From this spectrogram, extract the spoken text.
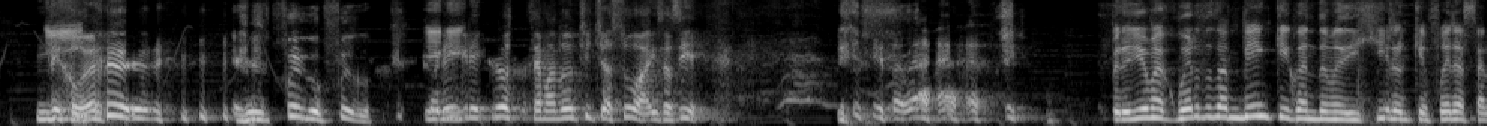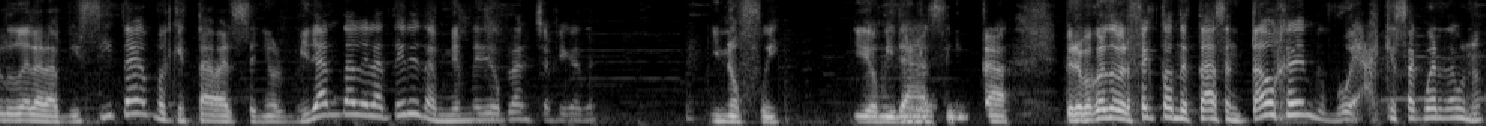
Dijo, ¿eh? El fuego, fuego. Y Ingrid Cruz se mandó un chichazúa, hizo así. Pero yo me acuerdo también que cuando me dijeron que fuera a saludar a la visita, porque estaba el señor Miranda de la tele, también me dio plancha, fíjate. Y no fui. Y yo miraba así. Estaba. Pero me acuerdo perfecto donde estaba sentado, Javier. Buah, que se acuerda uno.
